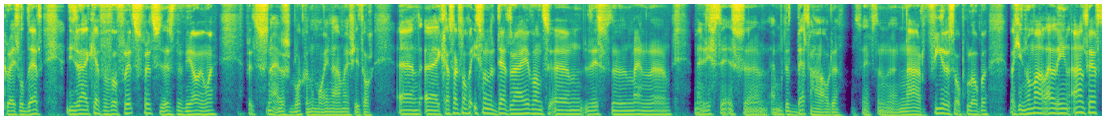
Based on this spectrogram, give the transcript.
Grateful Dead. Die draai ik even voor Frits. Frits, dat is voor jou, jongen. Frits Snijdersblok, een mooie naam heb je toch. En eh, ik ga straks nog iets van de Dead draaien, want ehm, er is, eh, mijn, eh, mijn liefste is, hij moet het bed houden. Ze heeft een naar virus opgelopen, wat je normaal alleen aantreft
